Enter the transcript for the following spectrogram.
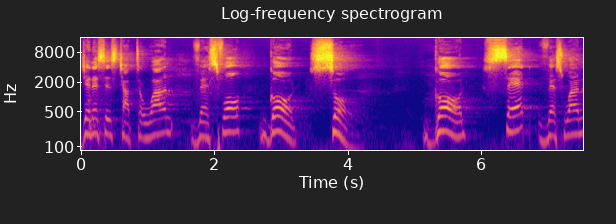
Genesis chapter 1, verse 4, God saw. God said, verse 1,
